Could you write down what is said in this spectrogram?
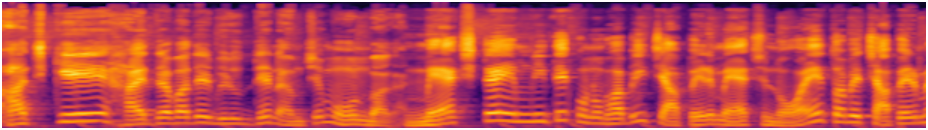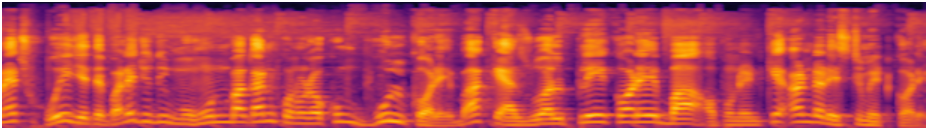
আজকে হায়দ্রাবাদের বিরুদ্ধে নামছে মোহনবাগান। ম্যাচটা এমনিতে কোনোভাবেই চাপের ম্যাচ নয় তবে চাপের ম্যাচ হয়ে যেতে পারে যদি মোহনবাগান কোনো রকম ভুল করে বা ক্যাজুয়াল প্লে করে বা অপোনেন্টকে আন্ডার এস্টিমেট করে।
